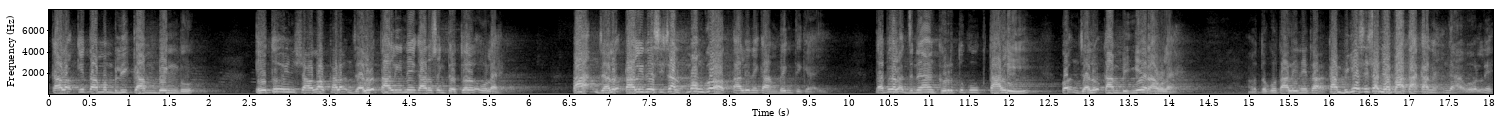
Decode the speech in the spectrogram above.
kalau kita membeli kambing, Bu, itu insya Allah kalau jaluk taline karo sing dodol oleh. Pak, jaluk taline sisan, monggo taline kambing dikai. Tapi kalau jenengan guru tuku tali, kok njaluk kambingnya ra oleh. Oh, tuku tali ini kambingnya sisa ya patakan, enggak boleh.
